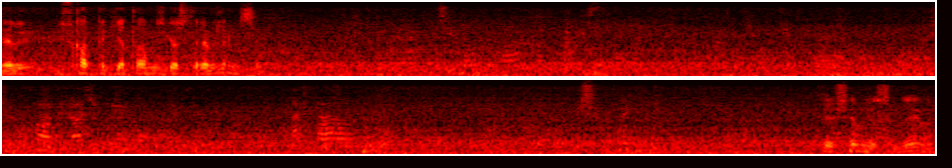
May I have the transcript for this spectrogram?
Böyle bir üst kattaki yatağımızı gösterebilir misin? Erişemiyorsun değil mi?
